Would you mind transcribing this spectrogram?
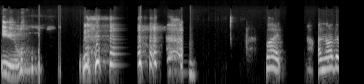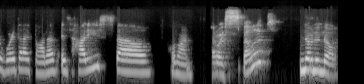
Ew. but another word that I thought of is how do you spell? Hold on. How do I spell it? No, no, no.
